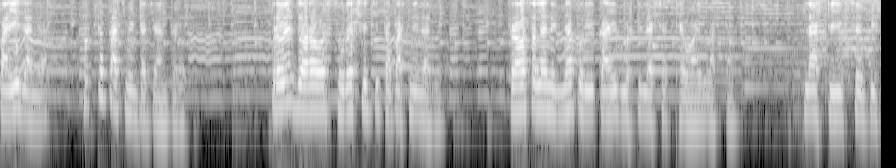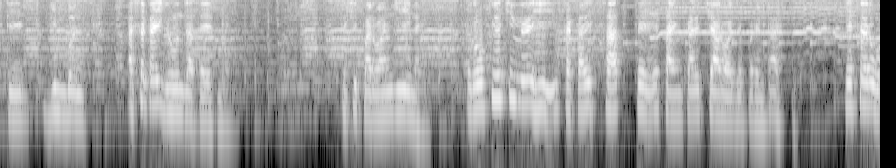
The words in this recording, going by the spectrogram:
पायी जाण्यास फक्त पाच मिनिटाचे अंतर होते. प्रवेशद्वारावर सुरक्षेची तपासणी झाली. प्रवासाला निघण्यापूर्वी काही गोष्टी लक्षात ठेवाव्या लागतात. प्लास्टिक सेल्फी स्टिक गिम्बल्स असं काही घेऊन जाता येत नाही. तशी परवानगीही नाही. रोपवेची वेळ ही सकाळी सात ते सायंकाळी चार वाजेपर्यंत असते. हे सर्व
